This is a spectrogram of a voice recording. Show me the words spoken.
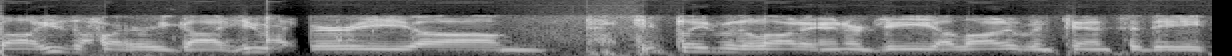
Well, he's a fiery guy. He was very. Um, he played with a lot of energy, a lot of intensity.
